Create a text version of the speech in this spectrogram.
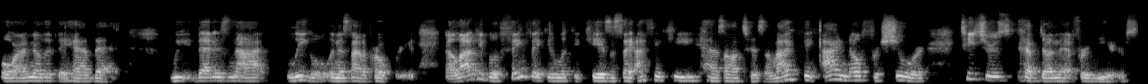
or "I know that they have that." We that is not legal and it's not appropriate. Now, a lot of people think they can look at kids and say, I think he has autism. I think I know for sure teachers have done that for years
